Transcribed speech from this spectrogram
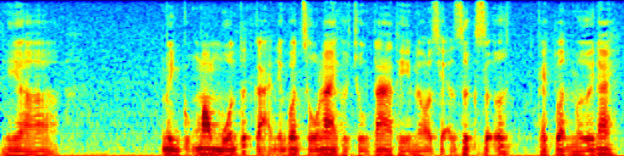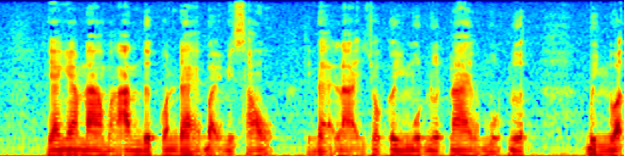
Thì uh, mình cũng mong muốn tất cả những con số này của chúng ta thì nó sẽ rực rỡ cái tuần mới này. Thì anh em nào mà ăn được con đề 76 thì để lại cho kênh một lượt like và một lượt bình luận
